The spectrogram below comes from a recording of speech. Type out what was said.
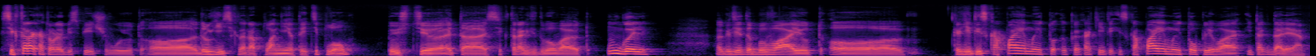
Сектора, которые обеспечивают э, другие сектора планеты теплом. То есть э, это сектора, где добывают уголь, где добывают э, какие-то ископаемые, какие ископаемые топлива и так далее.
